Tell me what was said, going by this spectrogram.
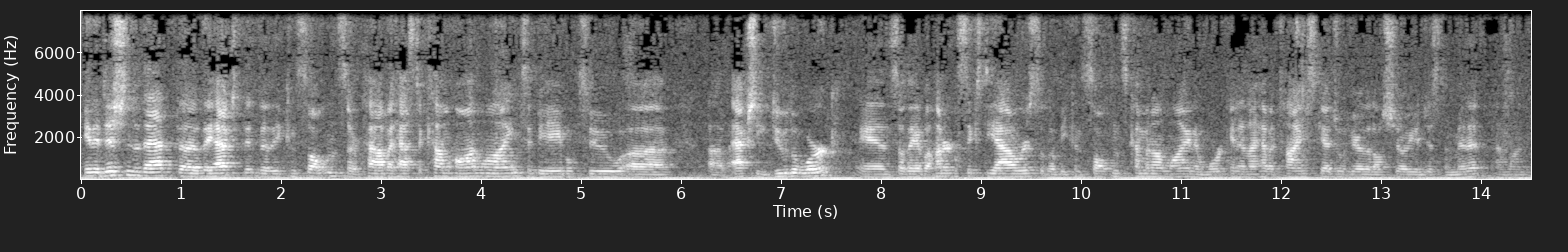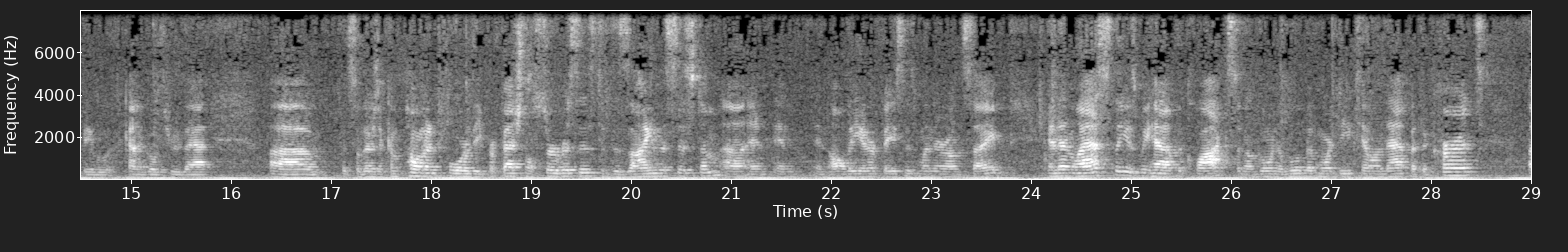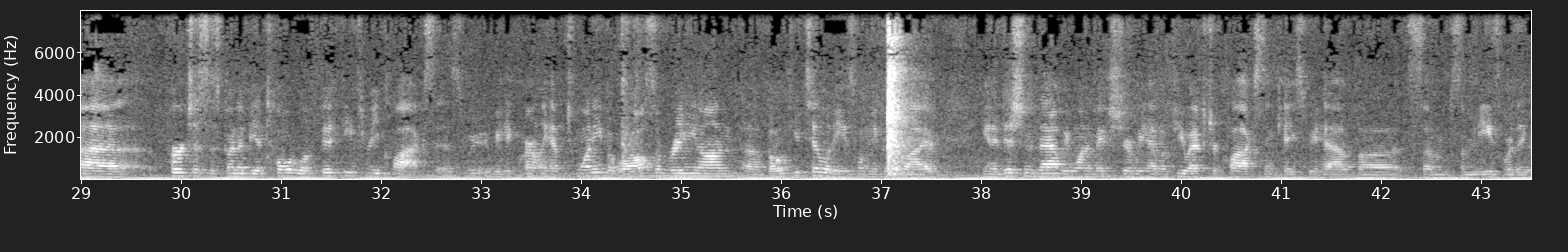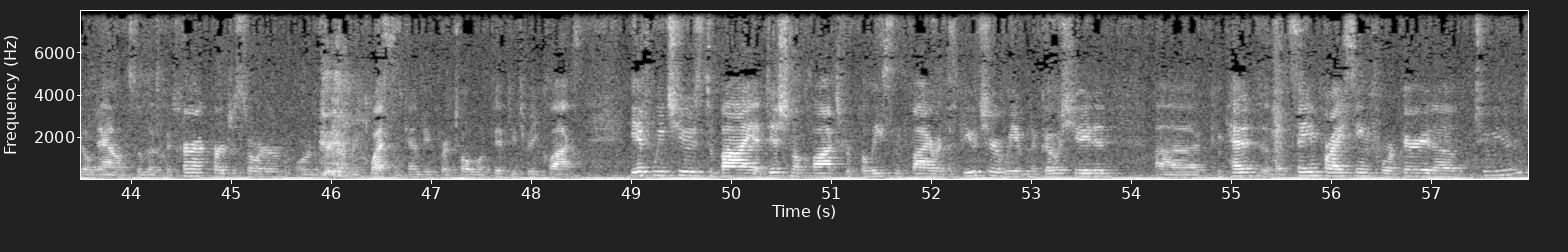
In addition to that, the, they the the consultants or Kaba has to come online to be able to, uh, uh, actually do the work. And so they have hundred and sixty hours, so there'll be consultants coming online and working, and I have a time schedule here that I'll show you in just a minute. I want to be able to kind of go through that. Um, but so there's a component for the professional services to design the system, uh, and, and, and all the interfaces when they're on site. And then lastly is we have the clocks, and I'll go into a little bit more detail on that, but the current, uh, purchase is going to be a total of 53 clocks. As we, we currently have 20, but we're also bringing on uh, both utilities when we go live. In addition to that, we want to make sure we have a few extra clocks in case we have uh, some some needs where they go down. So the current purchase order or the current request is going to be for a total of 53 clocks. If we choose to buy additional clocks for police and fire in the future, we have negotiated uh, competitive, but same pricing for a period of two years.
